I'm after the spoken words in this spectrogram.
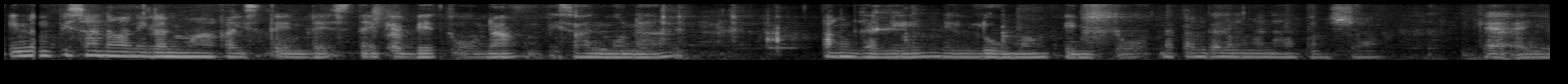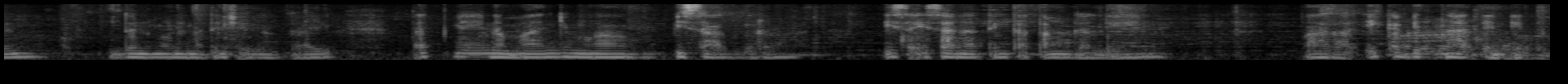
Inumpisa na nga nila ng mga ka-stainless na ikabit una. Umpisahan muna tanggalin yung lumang pinto. Natanggal na nga natin siya. Kaya ayun, doon muna natin siya ilagay. At ngayon naman yung mga bisagra, isa-isa nating tatanggalin para ikabit natin ito.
